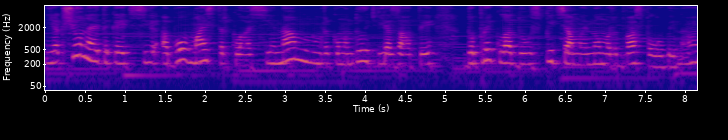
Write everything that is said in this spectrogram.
Якщо на етикетці або в майстер-класі нам рекомендують в'язати, до прикладу, спицями номер 2,5,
